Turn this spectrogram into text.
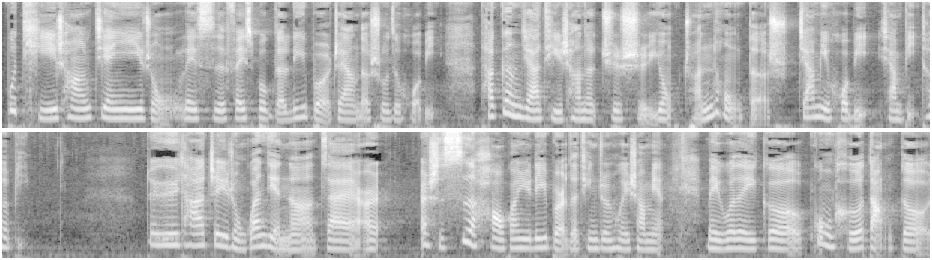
不提倡建议一种类似 Facebook 的 Libra 这样的数字货币，他更加提倡的去使用传统的加密货币，像比特币。对于他这种观点呢，在二。二十四号关于 Libra 的听证会上面，美国的一个共和党的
